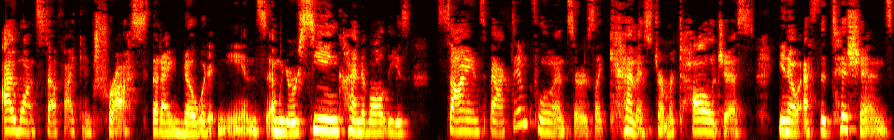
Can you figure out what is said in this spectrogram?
I want stuff I can trust that I know what it means. And we were seeing kind of all these science backed influencers like chemists, dermatologists, you know, estheticians,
